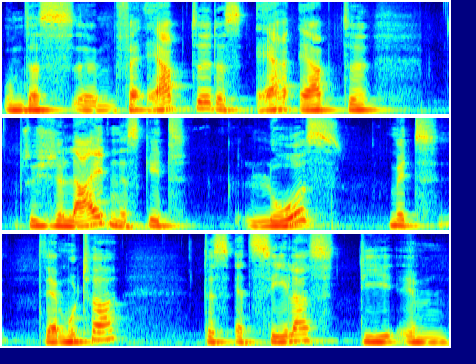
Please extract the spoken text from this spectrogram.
um das ähm, Vererbte, das Ererbte psychische Leiden. Es geht los mit der Mutter des Erzählers, die im,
